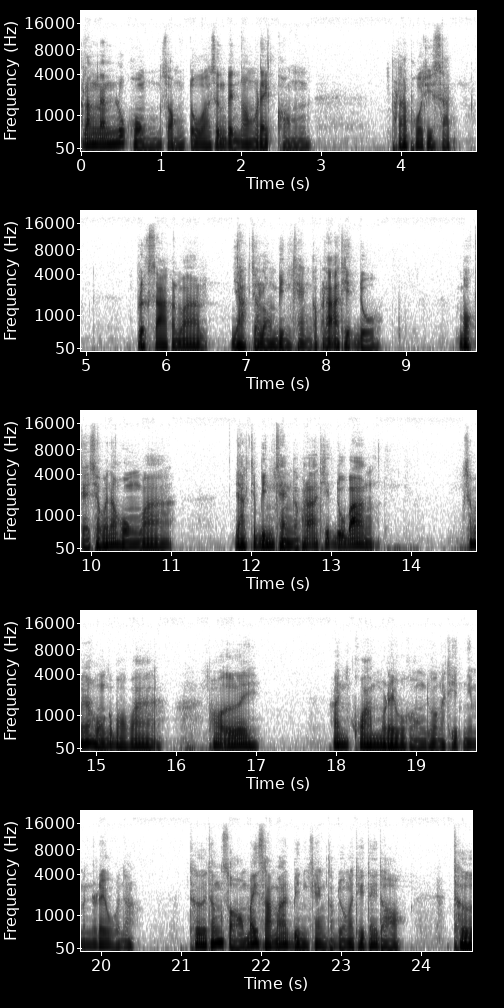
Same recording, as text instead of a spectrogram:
ครั้งนั้นลูกหงส์สองตัวซึ่งเป็นน้องเล็กของพระโพธิสัตว์ ปรึกษากันว่าอยากจะลองบินแข่งกับพระอาทิตย์ดู บอกแก่ชวนะหงส์ว่า อยากจะบินแข่งกับพระอาทิตย์ดูบ้าง ชวนะหงส์ก็บอกว่า พ่อเอ้ย อันความเร็วของดวงอาทิตย์เนี่ยมันเร็วนะ อทั้งสองไม่สามารถบินแข่งกับดวงอาทิตย์ได้ดอก เธอ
